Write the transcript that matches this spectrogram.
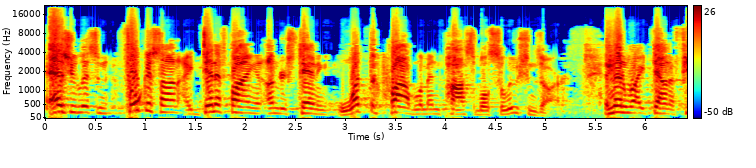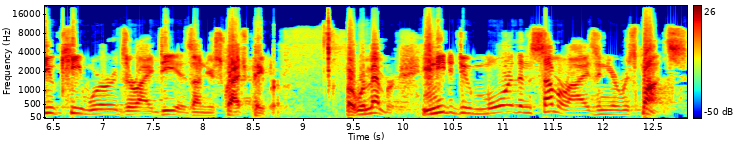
as you listen, focus on identifying and understanding what the problem and possible solutions are. And then write down a few key words or ideas on your scratch paper. But remember, you need to do more than summarize in your response.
